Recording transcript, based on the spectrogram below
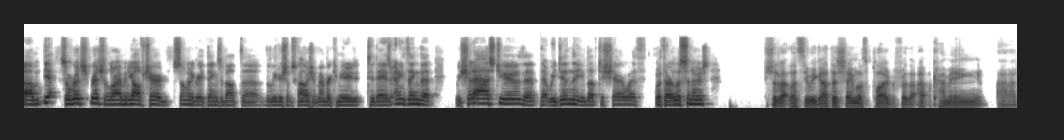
Um, yeah, so Rich, Rich and Laura, I mean, y'all have shared so many great things about the the leadership scholarship member community today. Is there anything that we should have asked you that that we didn't that you'd love to share with with our listeners? Should have, let's see, we got the shameless plug for the upcoming uh,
